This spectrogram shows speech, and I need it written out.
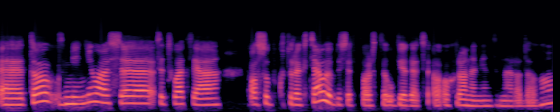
e, to zmieniła się sytuacja osób, które chciałyby się w Polsce ubiegać o ochronę międzynarodową,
